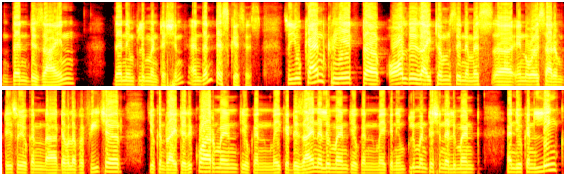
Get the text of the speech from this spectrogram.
then design then implementation and then test cases. So you can create uh, all these items in MS uh, in OSRMT. So you can uh, develop a feature, you can write a requirement, you can make a design element, you can make an implementation element and you can link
